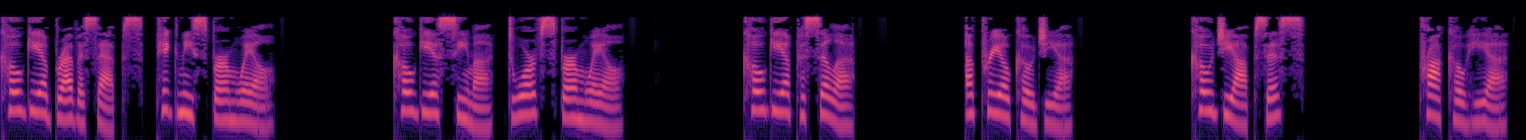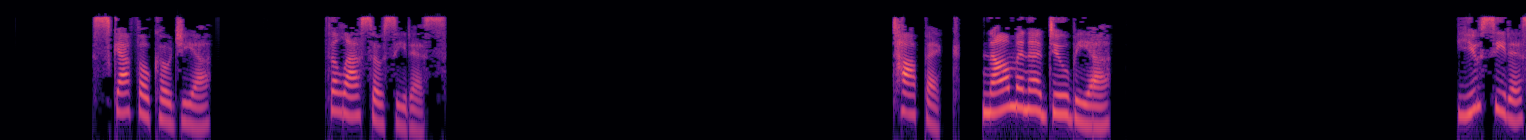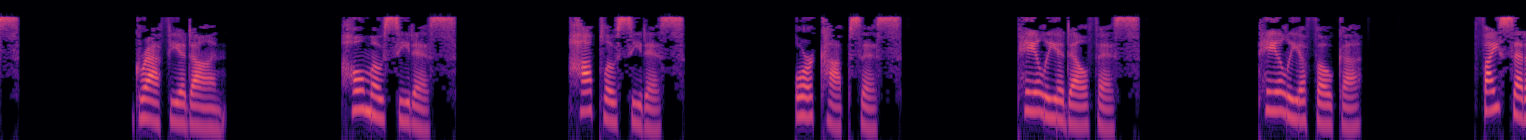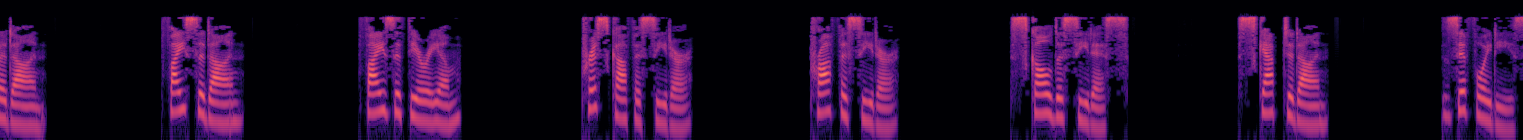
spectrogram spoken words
Kogia breviceps, pygmy sperm whale Kogia sima, dwarf sperm whale Kogia pusilla Aprixokogia Kogiopsis Praekogia Scaphokogia Thalassocetus. Topic. Nomina dubia. Eucetus Graphiodon. Homocetus. Hoplocetus Orcopsis Paleodelphus. Paleophoca Physetodon Phycedon Physotherium Priscophyseter Prophyseter Scaldicetus Scaptodon. Xiphoides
